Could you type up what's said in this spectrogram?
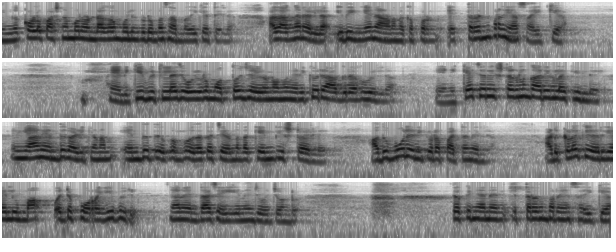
നിങ്ങൾക്കുള്ള ഭക്ഷണം പോലും ഉണ്ടാക്കാൻ പോലും കുടുംബം സമ്മതിക്കത്തില്ല. അതങ്ങനല്ല ഇത് പറഞ്ഞു. എത്ര എന്ന് പറഞ്ഞ് ഞാൻ സഹിക്കുക. എനിക്ക് വീട്ടിലെ ജോലികൾ മൊത്തം ചെയ്യണമെന്നും എനിക്കൊരു ആഗ്രഹവുമില്ല. എനിക്ക് ചെറിയ ഇഷ്ടങ്ങളും കാര്യങ്ങളൊക്കെ ഇല്ലേ? ഞാൻ എന്ത് കഴിക്കണം? എന്ത് ഇത് ഇതൊക്കെ ചെയ്യണം എന്നൊക്കെ എന്റെ ഇഷ്ടമല്ലേ? അതുപോലെ എനിക്കിവിടെ പറ്റുന്നില്ല. അടുക്കള കയറിയാലും ഉമ്മ ഒറ്റ പുറകെ വരും. ഞാൻ എന്താ ചെയ്യുന്നതെന്ന് ചോദിച്ചുകൊണ്ട് ഇതൊക്കെ ഞാൻ ഇത്ര എന്ന് പറയാൻ സഹിക്കുക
